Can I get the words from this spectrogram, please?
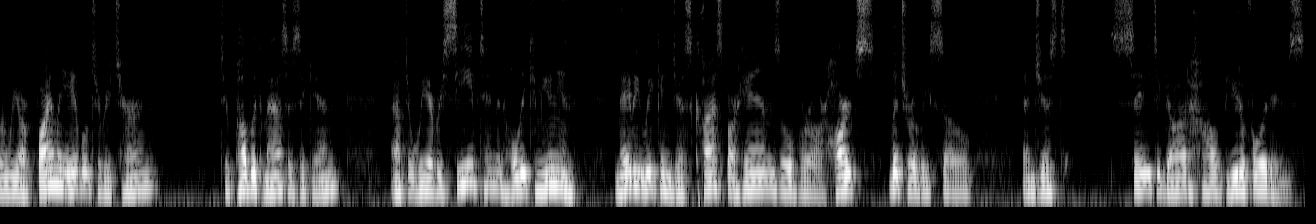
when we are finally able to return to public masses again, after we have received Him in Holy Communion, maybe we can just clasp our hands over our hearts, literally so, and just say to God how beautiful it is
